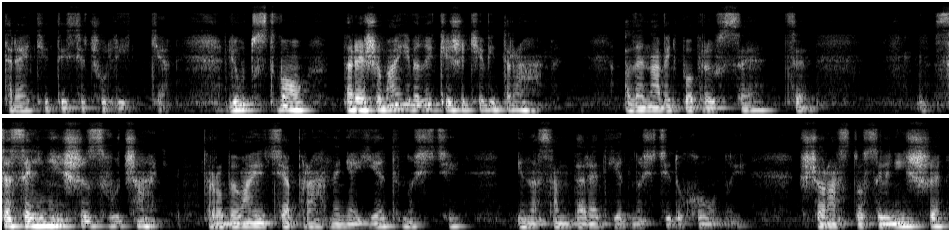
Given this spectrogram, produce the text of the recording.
Третє тисячоліття. Людство переживає великі життєві драми, але навіть попри все це все сильніше звучать, пробиваються прагнення єдності і насамперед єдності духовної. Щораз то сильніше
